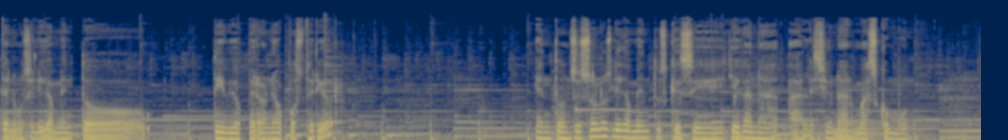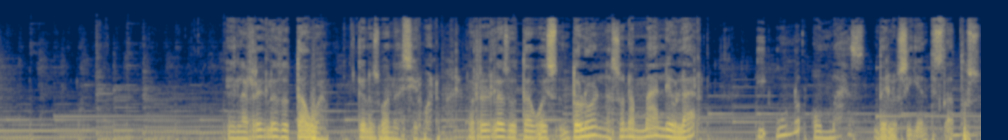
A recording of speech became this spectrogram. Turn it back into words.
tenemos el ligamento tibio peroneo posterior. Entonces son los ligamentos que se llegan a, a lesionar más común. en las reglas de Ottawa, ¿qué nos van a decir? Bueno, las reglas de Ottawa es dolor en la zona maleolar y uno o más de los siguientes datos.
